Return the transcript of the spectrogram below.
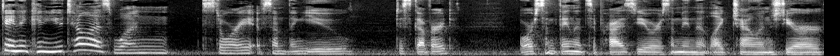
Dana, can you tell us one story of something you discovered or something that surprised you or something that like challenged your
